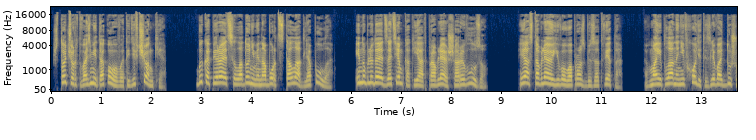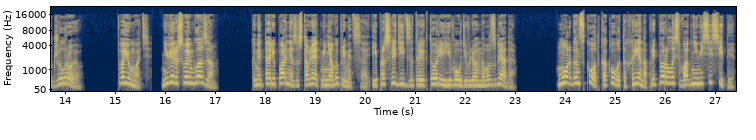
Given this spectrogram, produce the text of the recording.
Что, черт возьми, такого в этой девчонке? Бык опирается ладонями на борт стола для пула и наблюдает за тем, как я отправляю шары в лузу. Я оставляю его вопрос без ответа. В мои планы не входит изливать душу Джилрою. Твою мать, не верю своим глазам. Комментарий парня заставляет меня выпрямиться и проследить за траекторией его удивленного взгляда. Морган Скотт какого-то хрена приперлась в огни Миссисипи,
